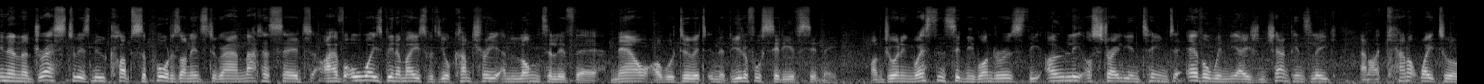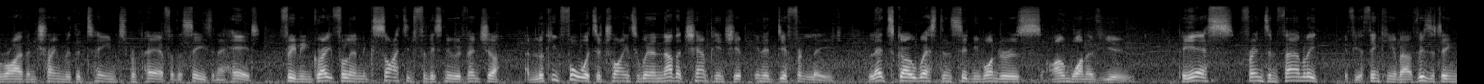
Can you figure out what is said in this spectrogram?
In an address to his new club supporters on Instagram, Mata said, I have always been amazed with your country and long to live there. Now I will do it in the beautiful city of Sydney. I'm joining Western Sydney Wanderers, the only Australian team to ever win the Asian Champions League, and I cannot wait to arrive and train with the team to prepare for the season ahead. Feeling grateful and excited for this new adventure, and looking forward to trying to win another championship in a different league. Let's go Western Sydney Wanderers, I'm one of you. P.S. Friends and family, if you're thinking about visiting,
